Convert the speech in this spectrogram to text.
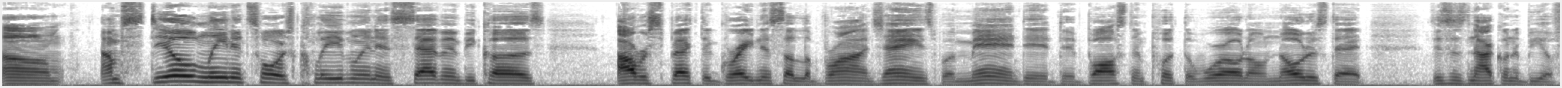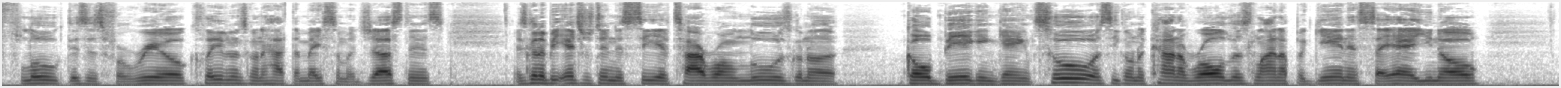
um, I'm still leaning towards Cleveland in seven because I respect the greatness of LeBron James, but man, did did Boston put the world on notice that this is not going to be a fluke. This is for real. Cleveland's going to have to make some adjustments. It's going to be interesting to see if Tyronn Lue is going to go big in game two. Is he going to kind of roll this lineup again and say, hey, you know,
